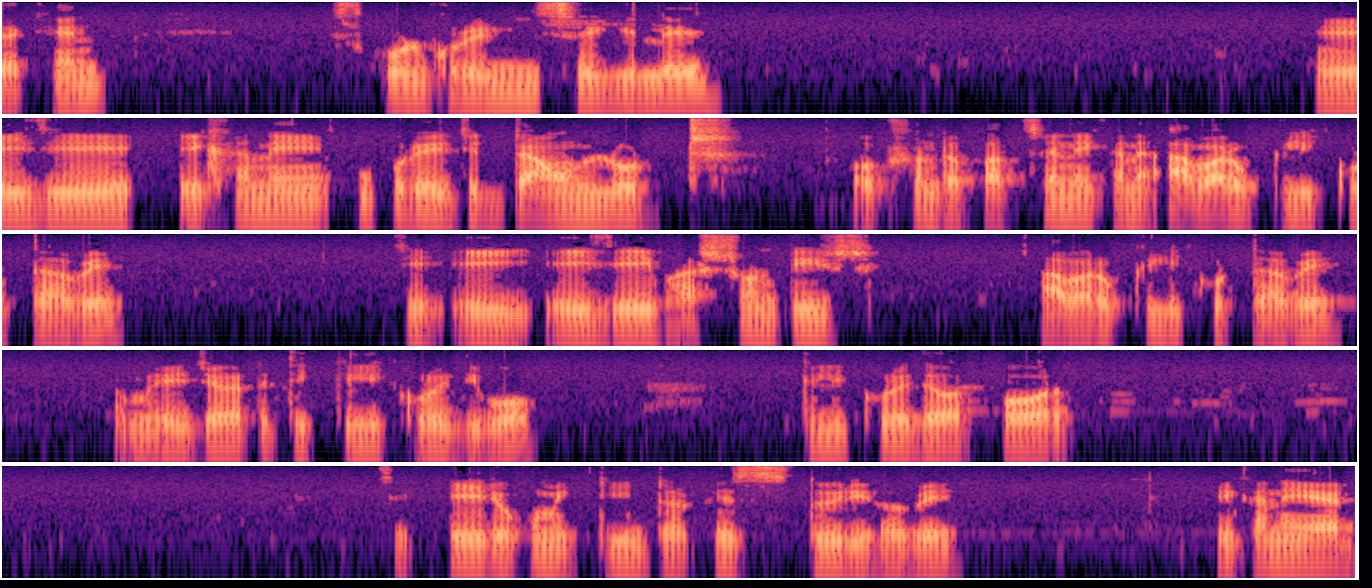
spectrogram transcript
দেখেন স্ক্রোল করে নিচে গেলে এই যে এখানে উপরে যে ডাউনলোড অপশনটা পাচ্ছেন, এখানে আবারও ক্লিক করতে হবে। যে এই এই যে এই ভার্সনটির আবারও ক্লিক করতে হবে। আমরা এই জায়গাটাতে ক্লিক করে দিব। ক্লিক করে দেওয়ার পর এইরকম একটি ইন্টারফেস তৈরি হবে। এখানে অ্যাড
